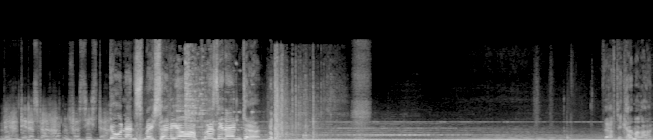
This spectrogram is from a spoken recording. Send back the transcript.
Wer hat dir das verraten, Fascista? Du nennst mich Senor Presidente! Werf die Kamera an.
